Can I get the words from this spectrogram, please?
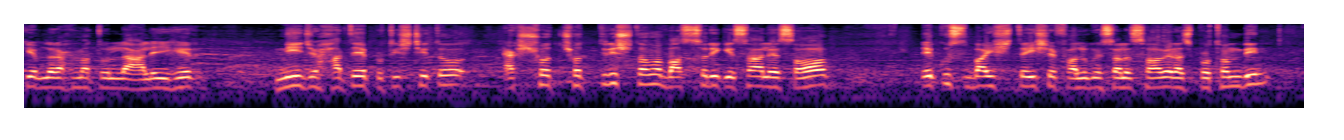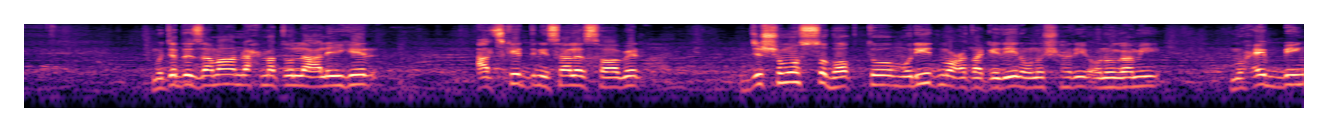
কেবল রহমতুল্লাহ আলীহের নিজ হাতে প্রতিষ্ঠিত একশো ছত্রিশতম বাৎসরিক ইসালে সব একুশ বাইশ তেইশে ফালুক ইসালে সবের আজ প্রথম দিন। মুজাদ্দুজ্জামান রহমতুল্লাহ আলীহের আজকের দিন ইসালে সবের যে সমস্ত ভক্ত, মুরিদ মহাতাকিদিন অনুসারী, অনুগামী, মুহেব্বিন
